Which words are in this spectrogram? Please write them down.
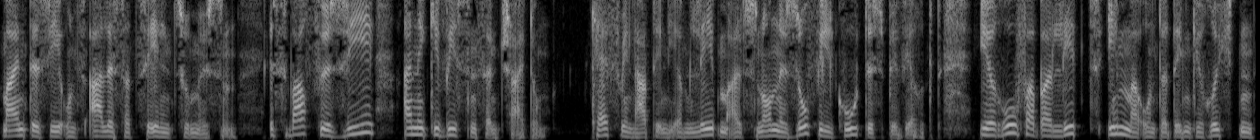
meinte sie uns alles erzählen zu müssen. Es war für sie eine Gewissensentscheidung. Catherine hat in ihrem Leben als Nonne so viel Gutes bewirkt, ihr Ruf aber litt immer unter den Gerüchten,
